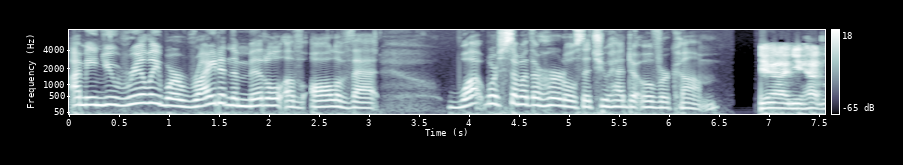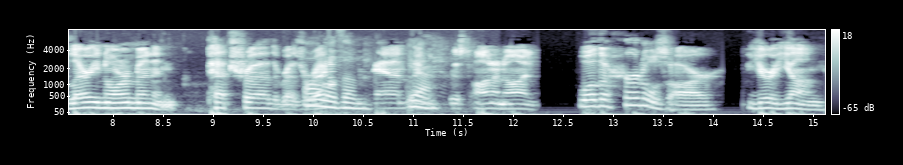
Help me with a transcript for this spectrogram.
I mean, you really were right in the middle of all of that. What were some of the hurdles that you had to overcome? Yeah, and you had Larry Norman and Petra, the Resurrection All of them. Band, Yeah. and just on and on. Well, the hurdles are you're young.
